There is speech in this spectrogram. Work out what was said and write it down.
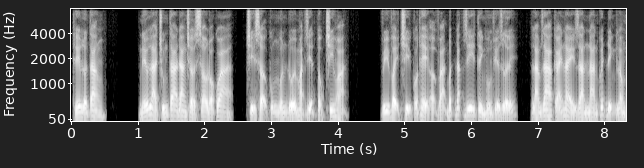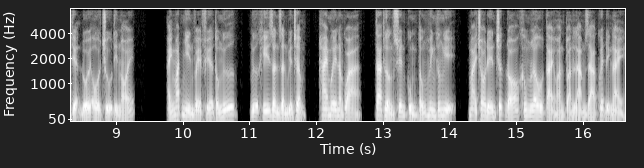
Thế lớn tăng. Nếu là chúng ta đang chờ sau đó qua, chỉ sợ cũng muốn đối mặt diện tộc chi họa vì vậy chỉ có thể ở vạn bất đắc di tình huống phía dưới, làm ra cái này gian nan quyết định long thiện đối ổ chủ tín nói. Ánh mắt nhìn về phía tống ngữ ngữ khí dần dần biến chậm, hai mươi năm qua, ta thường xuyên cùng tống huynh thương nghị, mãi cho đến trước đó không lâu tài hoàn toàn làm ra quyết định này.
